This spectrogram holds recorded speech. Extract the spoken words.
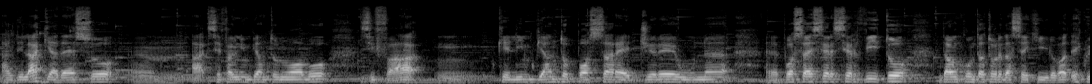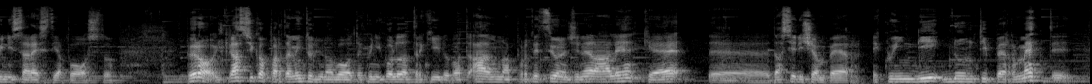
Al di là che adesso ehm, ah, se fai un impianto nuovo si fa mm, che l'impianto possa reggere un eh, possa essere servito da un contatore da 6 kW e quindi saresti a posto. Però il classico appartamento di una volta, quindi quello da 3 kW, ha una protezione generale che è eh, da 16 A e quindi non ti permette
